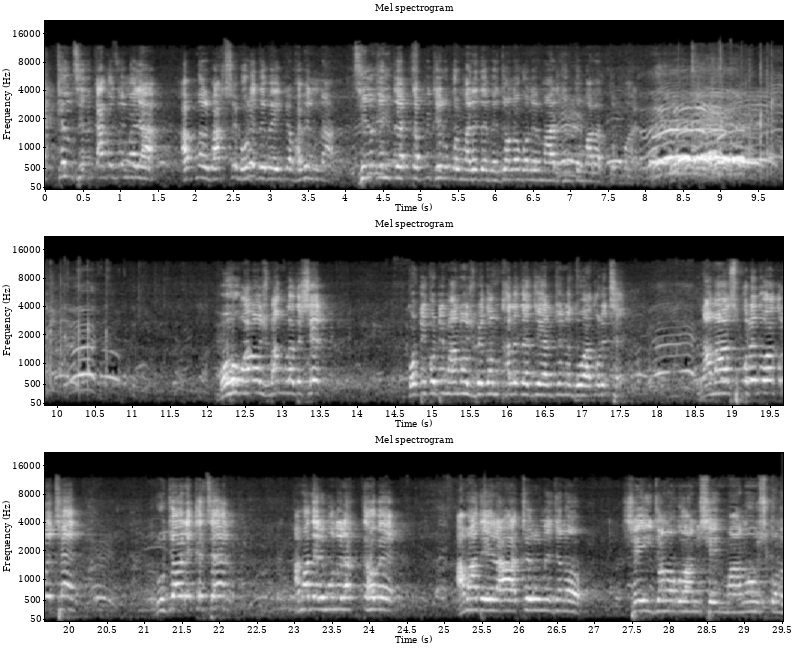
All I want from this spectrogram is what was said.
একখান সিল কাগজে মারা আপনার বাক্সে ভরে দেবে, এটা ভাবেন না। সিল কিন্তু একটা পিঠের উপর মারে দেবে, জনগণের মার কিন্তু মারাত্মক মার। বহু মানুষ বাংলাদেশের কোটি কোটি মানুষ বেগম খালেদা জিয়ার জন্য দোয়া করেছে। নামাজ পড়ে দোয়া করেছেন, রোজা রেখেছেন। আমাদের মনে রাখতে হবে, আমাদের আচরণে যেন সেই জনগণ, সেই মানুষ কোনো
